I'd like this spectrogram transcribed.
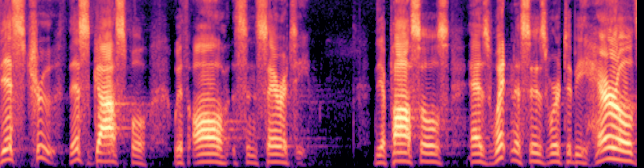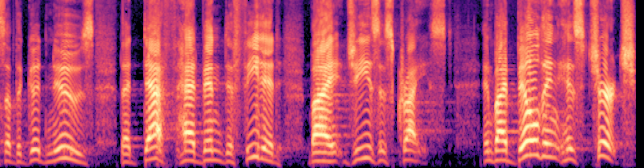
this truth, this gospel, with all sincerity. The apostles, as witnesses, were to be heralds of the good news that death had been defeated by Jesus Christ. And by building his church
